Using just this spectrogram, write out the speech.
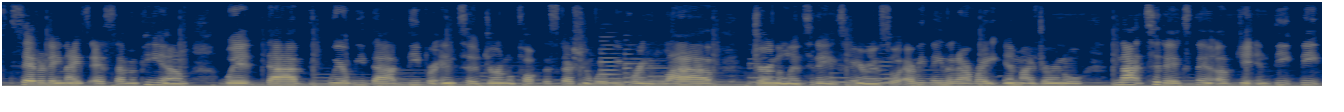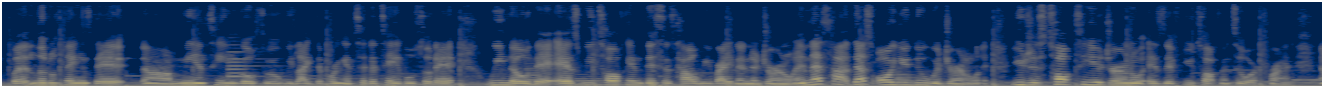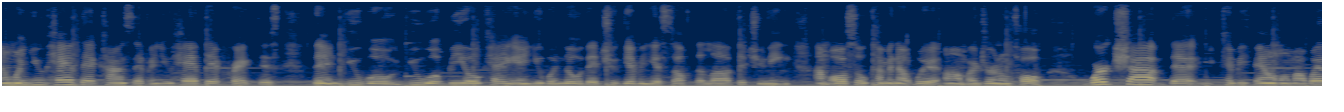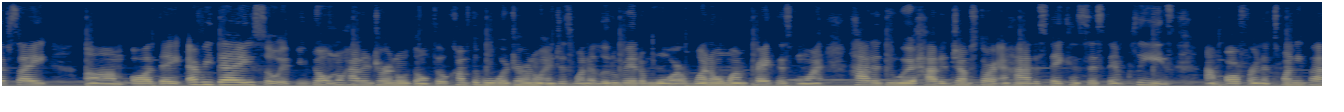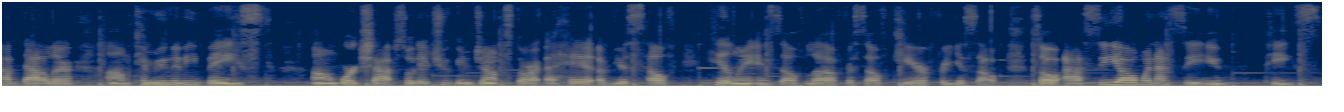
Saturday nights at 7 p.m. with dive where we dive deeper into journal talk discussion where we bring live journaling to the experience. So everything that I write in my journal not to the extent of getting deep, deep, but little things that um, me and team go through. We like to bring it to the table so that we know that as we talking, this is how we write in the journal, and that's how that's all you do with journaling. You just talk to your journal as if you talking to a friend, and when you have that concept and you have that practice, then you will you will be okay, and you will know that you're giving yourself the love that you need. I'm also coming up with um, a journal talk workshop that can be found on my website um, all day, every day. So if you don't know how to journal, don't feel comfortable with journal, and just want a little bit of more one-on-one practice on how to do it, how to jumpstart, and how to stay consistent, please, I'm offering a $25 um, community-based um, workshop so that you can jumpstart ahead of yourself healing and self-love for self-care for yourself. So I see y'all when I see you. Peace.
